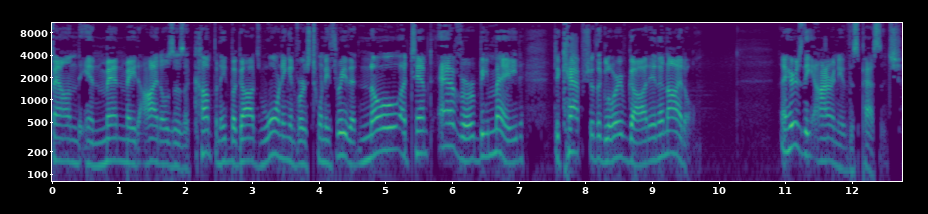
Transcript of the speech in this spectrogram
found in man made idols is accompanied by God's warning in verse 23 that no attempt ever be made to capture the glory of God in an idol. Now, here's the irony of this passage.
